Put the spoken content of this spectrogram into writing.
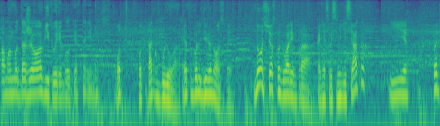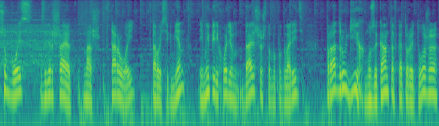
По-моему, даже у Обитуари был техно-ремикс. Вот, вот так было. Это были 90-е. Но сейчас мы говорим про конец 80-х, и Pet Shop Boys завершают наш второй, второй сегмент, и мы переходим дальше, чтобы поговорить про других музыкантов, которые тоже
